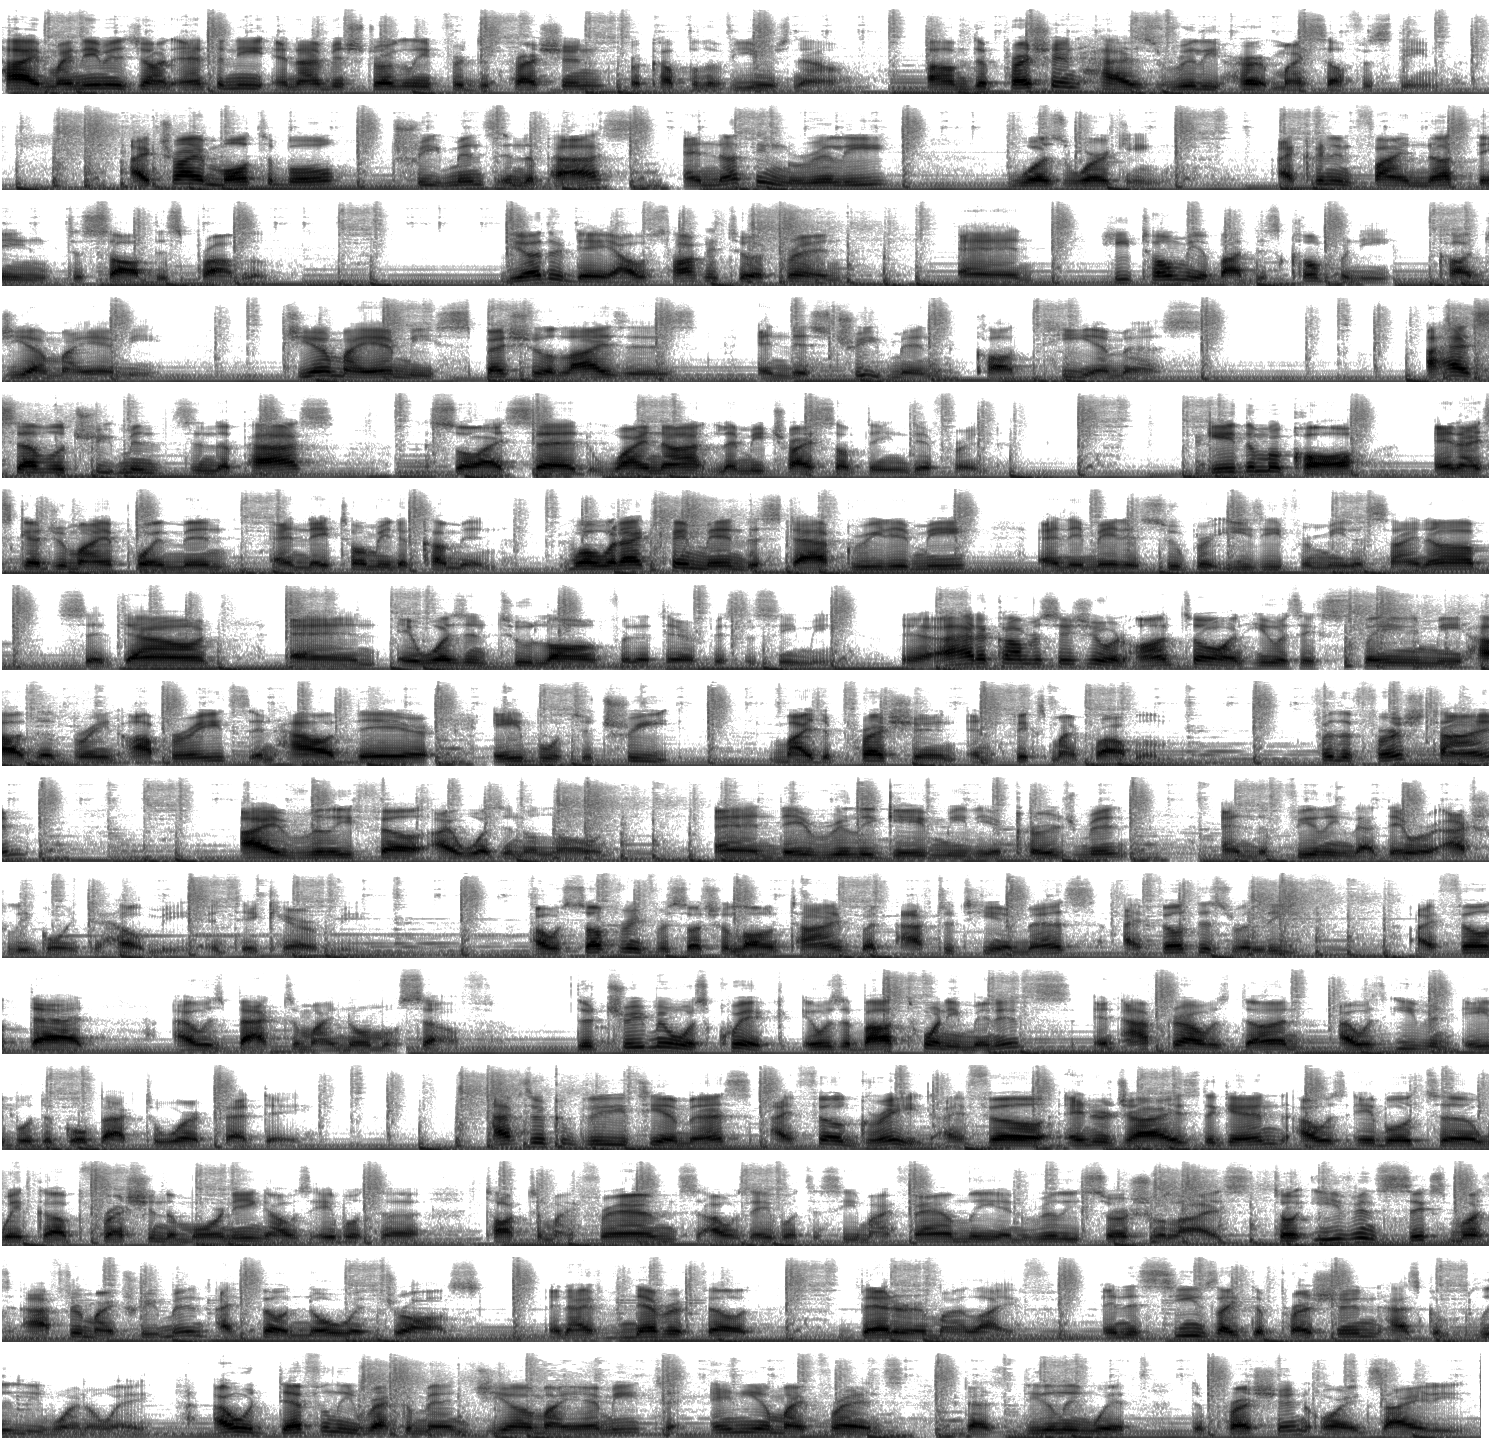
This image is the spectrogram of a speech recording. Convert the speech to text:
Hi, my name is John Anthony, and I've been struggling for depression for a couple of years now. Um, depression has really hurt my self esteem. I tried multiple treatments in the past, and nothing really was working. I couldn't find nothing to solve this problem. The other day, I was talking to a friend, and he told me about this company called GIA Miami. GIA Miami specializes in this treatment called TMS. I had several treatments in the past, so I said, why not? Let me try something different. I gave them a call and I scheduled my appointment and they told me to come in. Well, when I came in, the staff greeted me and they made it super easy for me to sign up, sit down, and it wasn't too long for the therapist to see me. Yeah, I had a conversation with Anto and he was explaining me how the brain operates and how they're able to treat my depression and fix my problem for the first time, I really felt I wasn't alone. And they really gave me the encouragement and the feeling that they were actually going to help me and take care of me. I was suffering for such a long time, but after TMS, I felt this relief. I felt that I was back to my normal self. The treatment was quick, it was about 20 minutes, and after I was done, I was even able to go back to work that day. After completing TMS, I felt great. I felt energized again. I was able to wake up fresh in the morning. I was able to talk to my friends. I was able to see my family and really socialize. So even six months after my treatment, I felt no withdrawals. And I've never felt better in my life. And it seems like depression has completely went away. I would definitely recommend GIA Miami to any of my friends that's dealing with depression or anxiety.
